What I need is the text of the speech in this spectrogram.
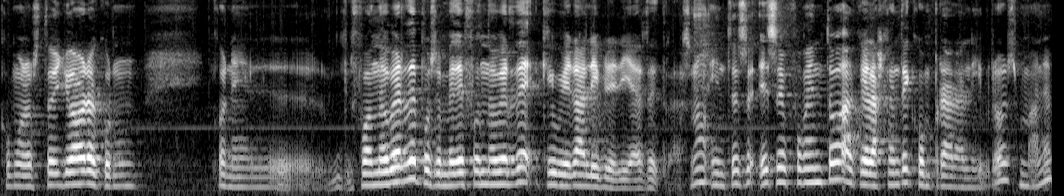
como lo estoy yo ahora con un con el fondo verde, pues en vez de fondo verde que hubiera librerías detrás, ¿no? entonces eso fomentó a que la gente comprara libros, ¿vale?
